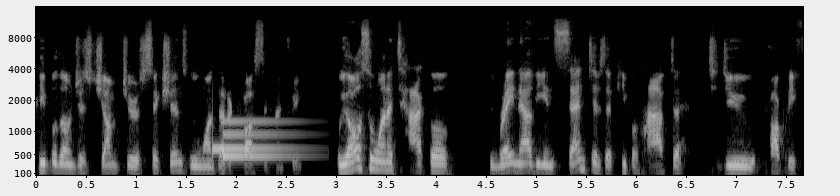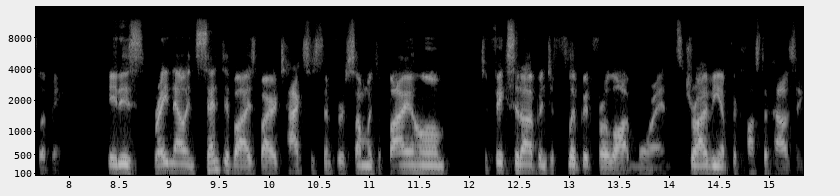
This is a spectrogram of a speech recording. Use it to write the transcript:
people don't just jump jurisdictions. We want that across the country. We also want to tackle right now the incentives that people have to, to do property flipping. It is right now incentivized by our tax system for someone to buy a home, to fix it up, and to flip it for a lot more. And it's driving up the cost of housing.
